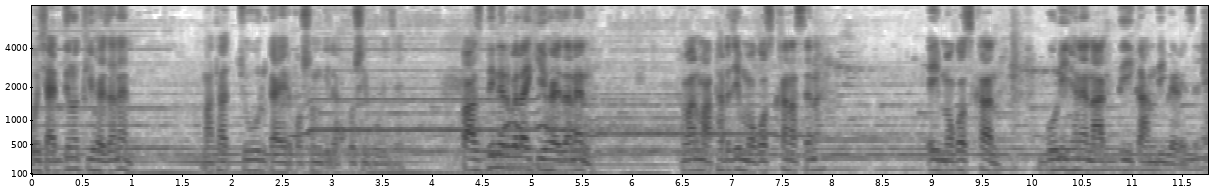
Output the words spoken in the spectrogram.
ওই চার দিনত কি হয় জানেন? মাথার চুল, গায়ের পশমগুলা খসি পড়ে যায়। পাঁচ দিনের বেলায় কি হয় জানেন? আমার মাথার যে মগজ খান আছে না, এই মগজ খান গলি হেনে নাক দিয়ে কান্দি বেড়ে যায়।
